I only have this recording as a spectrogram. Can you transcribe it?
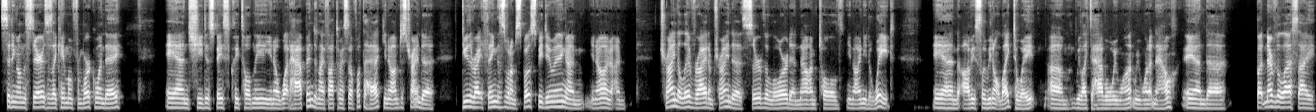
sitting on the stairs as I came home from work one day, and she just basically told me, you know, what happened. And I thought to myself, what the heck? You know, I'm just trying to do the right thing. This is what I'm supposed to be doing. I'm, you know, I'm, I'm trying to live right. I'm trying to serve the Lord. And now I'm told, you know, I need to wait. And obviously, we don't like to wait. Um, we like to have what we want. We want it now. And, uh, but nevertheless, I,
